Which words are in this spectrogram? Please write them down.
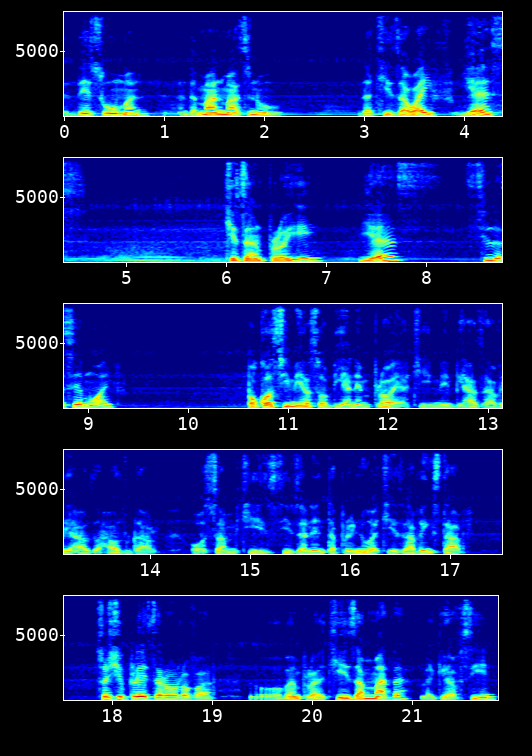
this woman and the man must know that she's a wife, yes. She's an employee, yes. Still the same wife. Because she may also be an employer. She maybe has have a house, house girl or some. She's, she's an entrepreneur. She's having staff. So she plays the role of a of an employer. She is a mother, like you have seen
